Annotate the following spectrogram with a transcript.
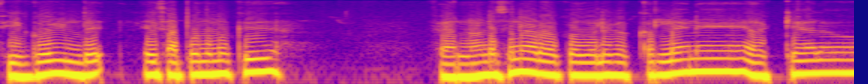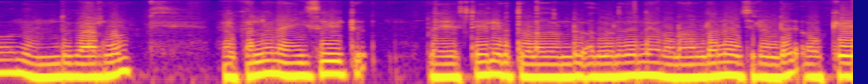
ഫിഗോ ഉണ്ട് ഗൈസ് അപ്പോൾ നമുക്ക് ഫെർണാണ്ടസിനെ വെക്കാം. അതുപോലെ കക്കർലേനെ ഇറക്കിയാലോ എന്നുണ്ട്. കാരണം കക്കർലെ നൈസായിട്ട് പ്ലേ സ്റ്റൈൽ എടുത്തോളാം. അതുകൊണ്ട് അതുപോലെ തന്നെ റൊണാൾഡോനെ വെച്ചിട്ടുണ്ട്. ഓക്കെ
